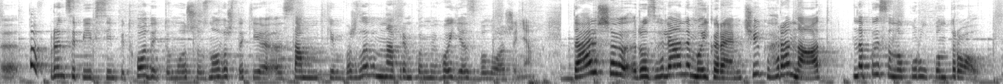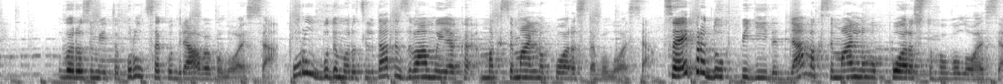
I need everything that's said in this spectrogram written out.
е, Та, в принципі, і всім підходить, тому що знову ж таки е, самим таким важливим напрямком його є зволоження. Далі розглянемо кремчик, гранат. Написано Курл Контрол. Ви розумієте, курл це кудряве волосся. Курл будемо розглядати з вами як максимально пористе волосся. Цей продукт підійде для максимального пористого волосся.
